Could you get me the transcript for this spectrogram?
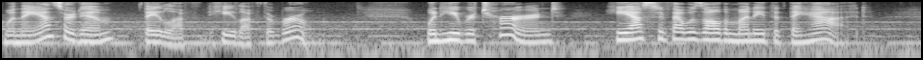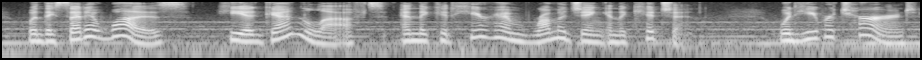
When they answered him, they left he left the room. When he returned, he asked if that was all the money that they had. When they said it was, he again left and they could hear him rummaging in the kitchen. When he returned,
